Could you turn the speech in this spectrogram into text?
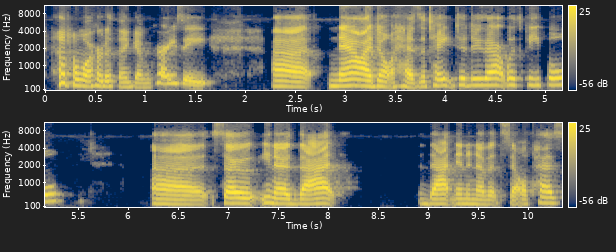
I don't want her to think I'm crazy. Uh, now I don't hesitate to do that with people. Uh, so you know that that in and of itself has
